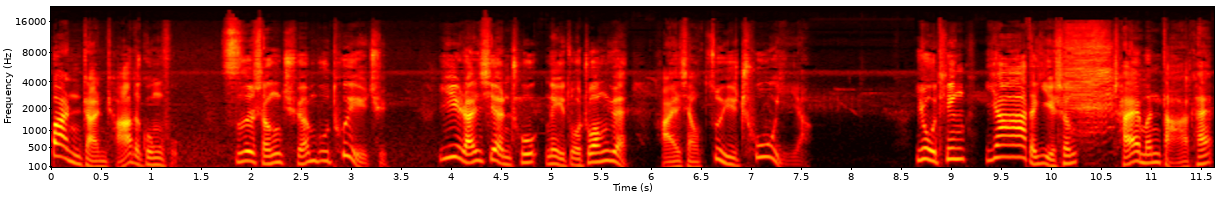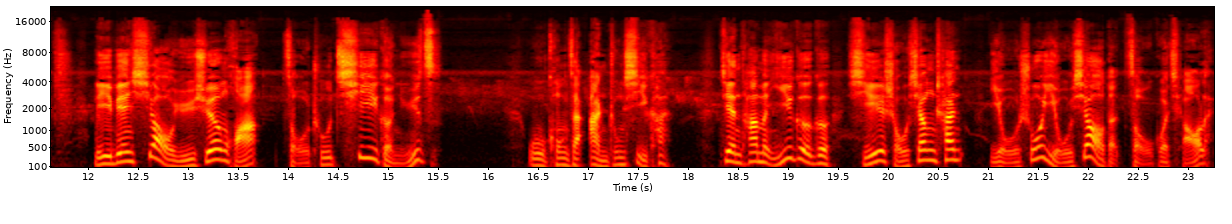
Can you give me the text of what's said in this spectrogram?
半盏茶的功夫，丝绳全部褪去，依然现出那座庄院，还像最初一样。又听“呀”的一声，柴门打开，里边笑语喧哗，走出七个女子。悟空在暗中细看，见他们一个个携手相搀，有说有笑的走过桥来，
